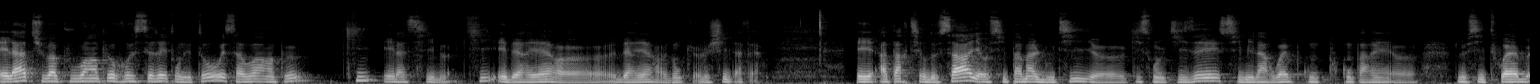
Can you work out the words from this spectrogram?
Et là, tu vas pouvoir un peu resserrer ton étau et savoir un peu qui est la cible, qui est derrière, euh, derrière donc, le chiffre d'affaires. Et à partir de ça, il y a aussi pas mal d'outils euh, qui sont utilisés, SimilarWeb pour comparer euh, le site web,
